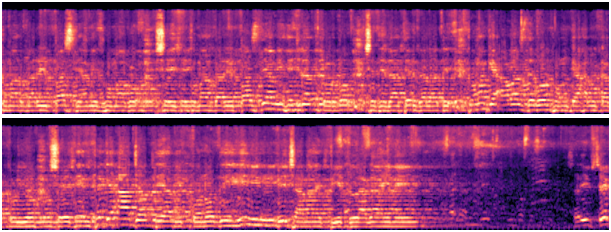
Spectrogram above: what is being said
তোমার বাড়ির পাশ দিয়ে আমি ঘুমাবো সেই তোমার বাড়ির পাশ দিয়ে আমি হিজরত করব সেদিন রাতের বেলাতে তোমাকে আওয়াজ দেব ঘুমকে হালকা করিও। সেই দিন থেকে আজ অব্দি আমি কোনোদিন বিছানায় পিঠ লাগাইনি শরীফ শেখ।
